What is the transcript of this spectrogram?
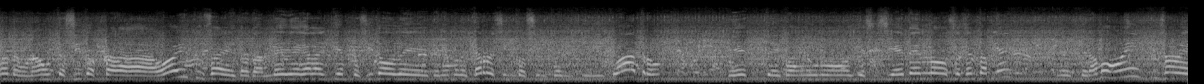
Bueno, unos ajustecitos para hoy, tú sabes, tratar de llegar al tiempecito de, teníamos del carro de 5.54, este, con unos 17 en los 60 pies. Esperamos hoy, tú sabes,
